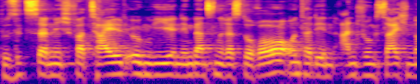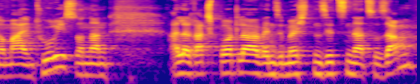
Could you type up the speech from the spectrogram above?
du sitzt da nicht verteilt irgendwie in dem ganzen Restaurant unter den Anführungszeichen normalen Touris, sondern alle Radsportler, wenn sie möchten, sitzen da zusammen.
